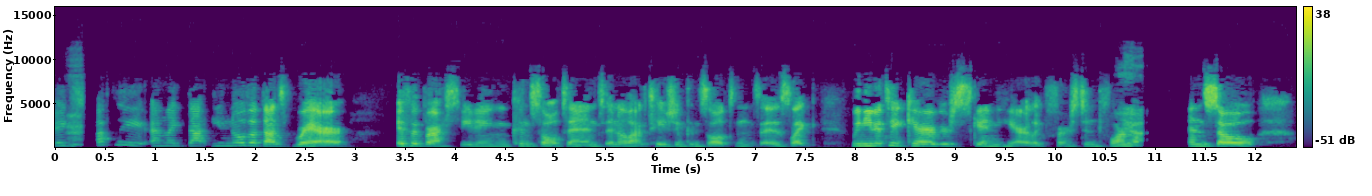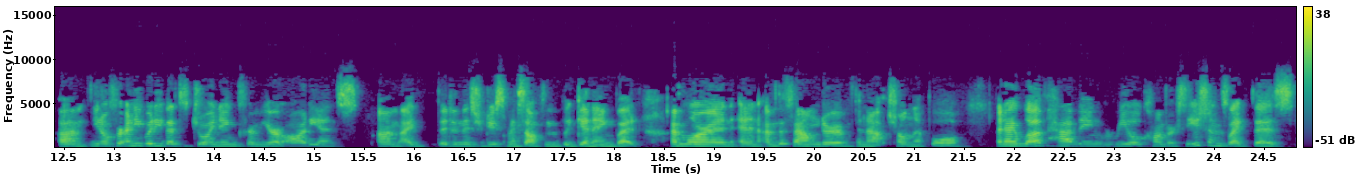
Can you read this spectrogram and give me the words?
Exactly. And like that you know that that's rare if a breastfeeding consultant and a lactation consultant is like, we need to take care of your skin here, like first and foremost. Yeah. And so, um, you know, for anybody that's joining from your audience, um, I didn't introduce myself in the beginning, but I'm Lauren and I'm the founder of The Natural Nipple. And I love having real conversations like this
